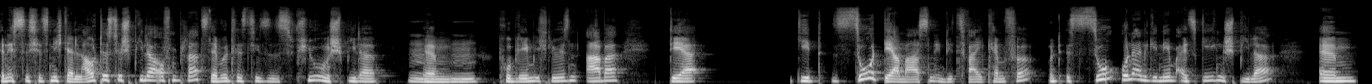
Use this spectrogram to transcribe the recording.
dann ist es jetzt nicht der lauteste Spieler auf dem Platz. Der wird jetzt dieses Führungsspieler ähm, Problem nicht lösen, aber der geht so dermaßen in die Zweikämpfe und ist so unangenehm als Gegenspieler, ähm,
